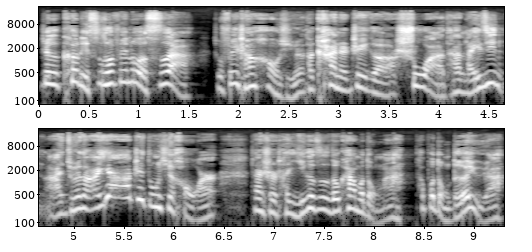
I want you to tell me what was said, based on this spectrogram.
这个克里斯托菲洛斯啊就非常好学，他看着这个书啊，他来劲啊，觉得哎呀这东西好玩，但是他一个字都看不懂啊，他不懂德语啊，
